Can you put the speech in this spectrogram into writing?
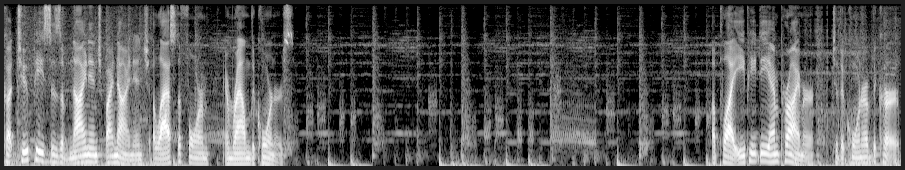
Cut two pieces of 9 inch by 9 inch Elastoform and round the corners. Apply EPDM primer to the corner of the curb.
